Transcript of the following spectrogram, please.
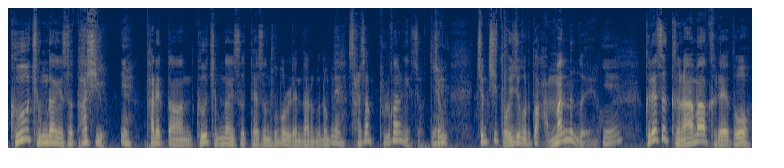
그 정당에서 다시 예. 탄핵당한 그 정당에서 대선 후보를 낸다는 것은 네. 사실상 불가능했죠. 예. 정, 정치 도의적으로도 안 맞는 거예요. 예. 그래서 그나마 그래도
